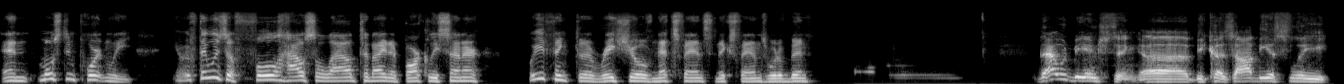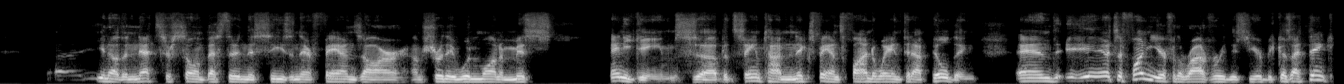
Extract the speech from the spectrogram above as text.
and most importantly, you know, if there was a full house allowed tonight at Barclays Center, what do you think the ratio of Nets fans to Knicks fans would have been? That would be interesting uh, because obviously you know the Nets are so invested in this season. Their fans are. I'm sure they wouldn't want to miss any games. Uh, but at the same time, the Knicks fans find a way into that building, and it's a fun year for the rivalry this year because I think, uh,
